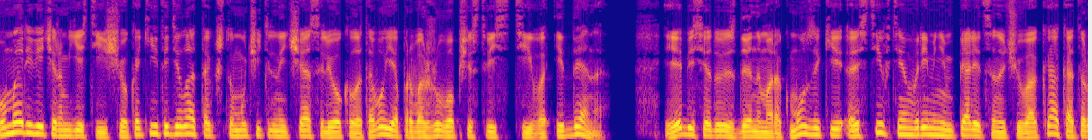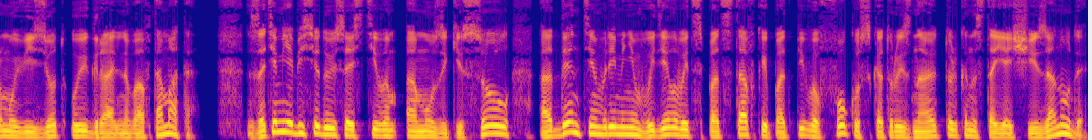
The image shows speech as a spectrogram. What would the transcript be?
У Мэри вечером есть еще какие-то дела, так что мучительный час или около того я провожу в обществе Стива и Дэна. Я беседую с Дэном о рок-музыке, а Стив тем временем пялится на чувака, которому везет у игрального автомата. Затем я беседую со Стивом о музыке соул, а Дэн тем временем выделывает с подставкой под пиво фокус, который знают только настоящие зануды.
